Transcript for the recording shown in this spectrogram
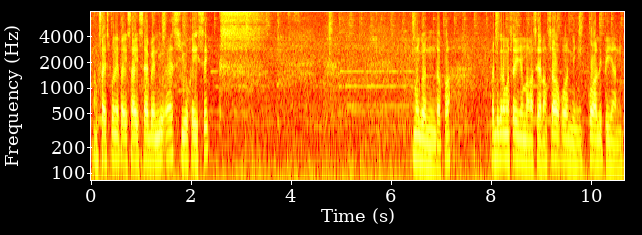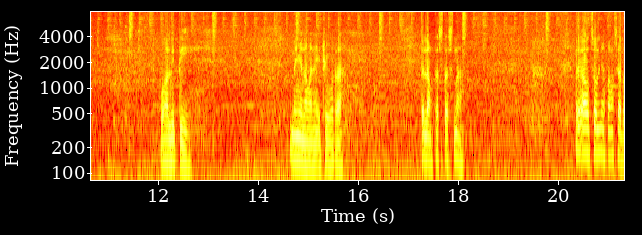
ang size po nito ay size 7 US UK 6 maganda pa. Sabi ko naman sa inyo mga serang Saucony quality yan quality. Tignan naman yung itsura. Ito lang tas tas na. Pero outsole nya mga sir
